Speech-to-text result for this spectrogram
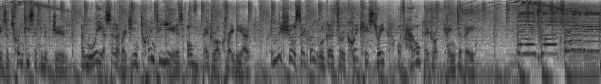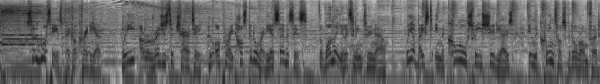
is the 22nd of June, and we are celebrating 20 years of Bedrock Radio. In this short segment, we'll go through a quick history of how Bedrock came to be. Bedrock Radio. So, what is Bedrock Radio? We are a registered charity who operate hospital radio services, the one that you're listening to now. We are based in the Cornwall Suite Studios in the Queen's Hospital, Romford,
